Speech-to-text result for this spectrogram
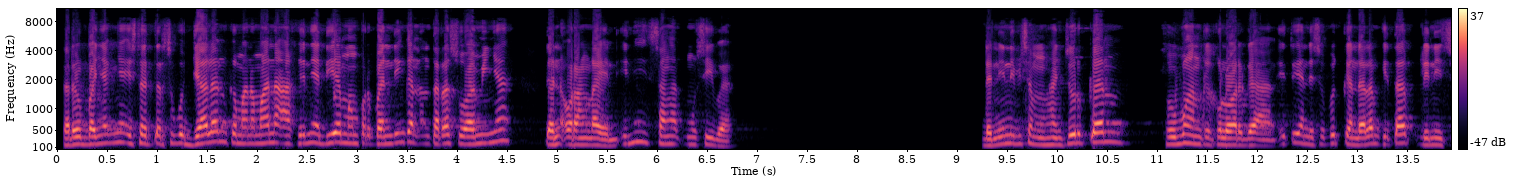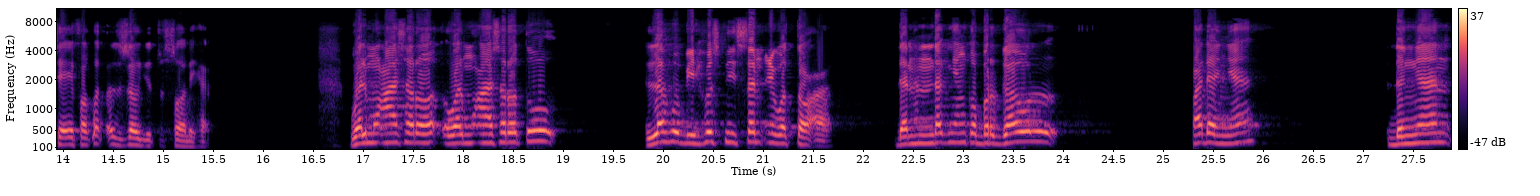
Terlalu banyaknya istri tersebut jalan ke mana-mana akhirnya dia memperbandingkan antara suaminya dan orang lain. Ini sangat musibah. Dan ini bisa menghancurkan hubungan kekeluargaan. Itu yang disebutkan dalam kitab Linisai Fakot Az-Zawjatus Salihah. Wal mu'asara wal mu'asaratu lahu bi husni sam'i wa ta'ah. Dan hendaknya engkau bergaul padanya dengan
